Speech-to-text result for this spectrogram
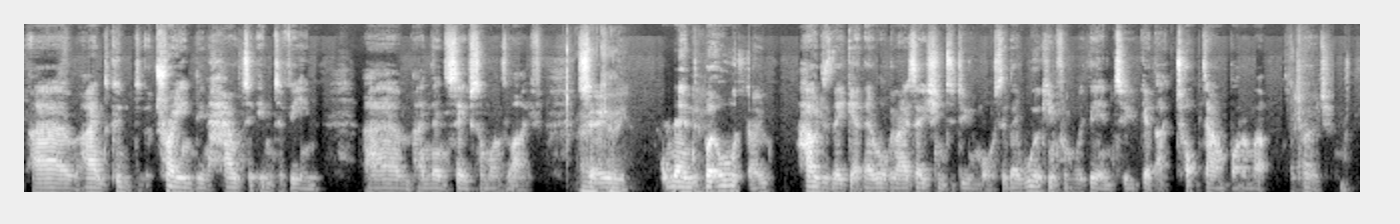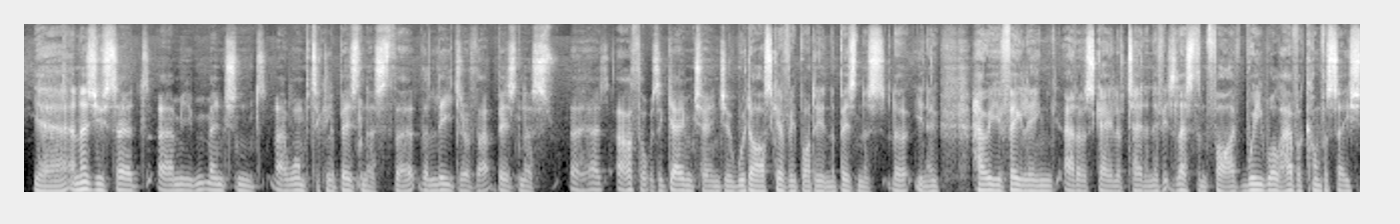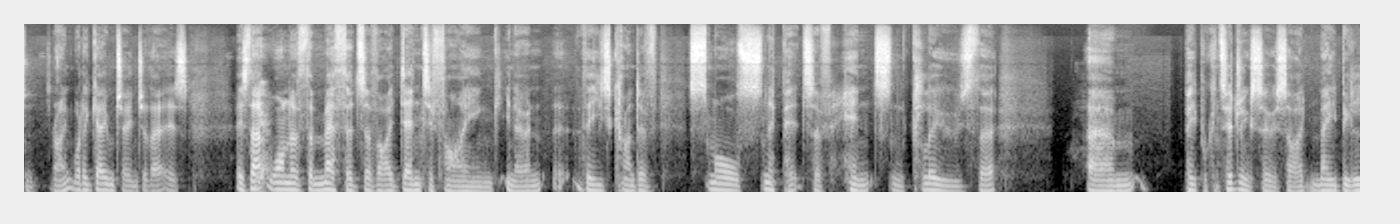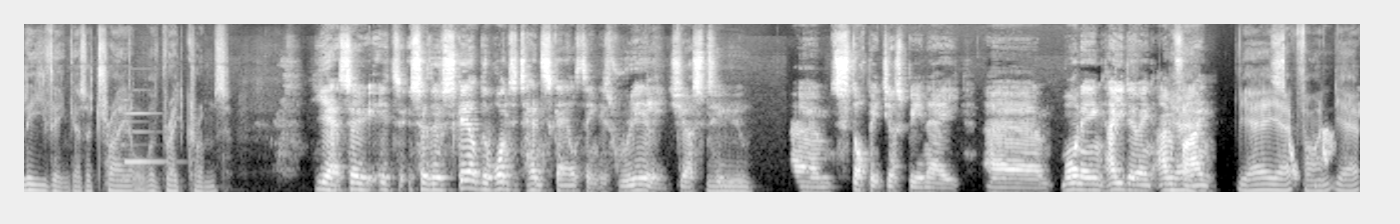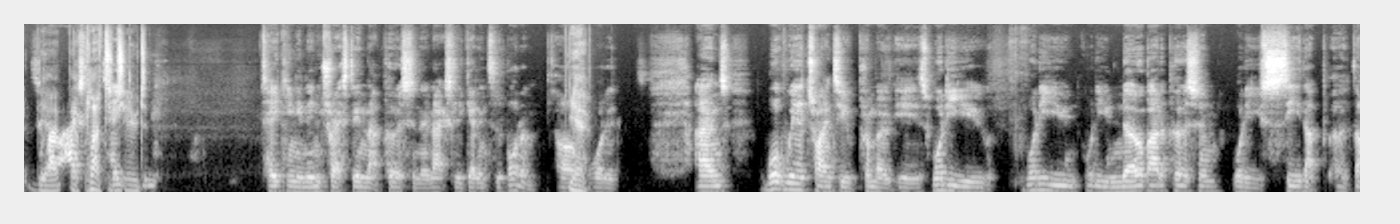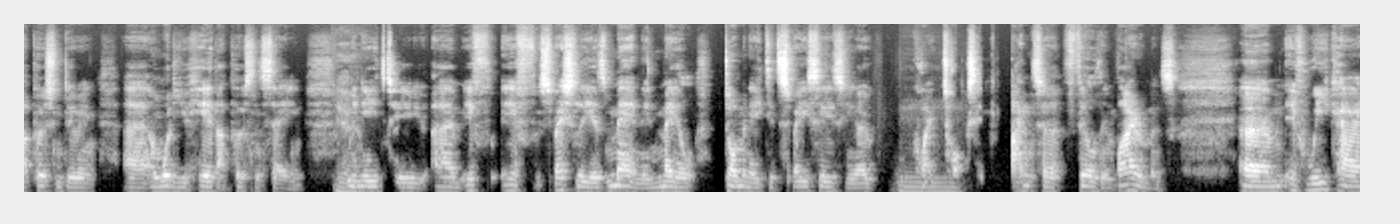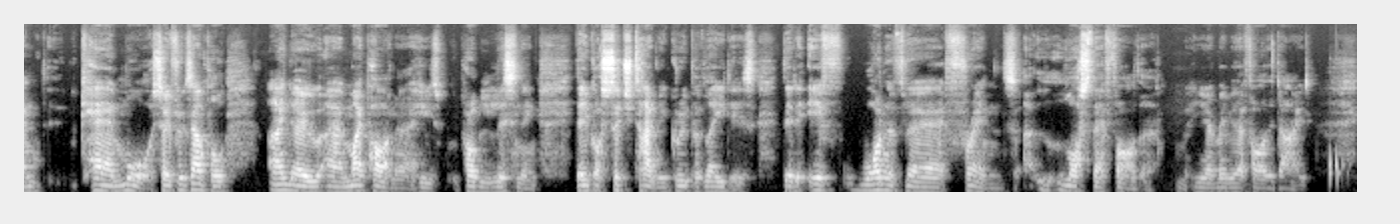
uh, and can, trained in how to intervene um, and then save someone's life. So, okay. and then, but also how do they get their organization to do more? So they're working from within to get that top down, bottom up approach. Yeah, and as you said, um, you mentioned uh, one particular business. The the leader of that business, uh, I thought was a game changer. Would ask everybody in the business, look, you know, how are you feeling out of a scale of ten? And if it's less than five, we will have a conversation. Right? What a game changer that is. Is that yeah. one of the methods of identifying, you know, and uh, these kind of small snippets of hints and clues that um, people considering suicide may be leaving as a trail of breadcrumbs? Yeah, so it's so the scale, the one to ten scale thing is really just to Mm, um, stop it just being a um, morning. How you doing? I'm Yeah. fine. yeah, yeah, Stop fine. Yeah, It's yeah. actually platitude. taking, taking an interest in that person and actually getting to the bottom of Yeah. what it is. And what we're trying to promote is what do you what do you what do you know about a person? What do you see that uh, that person doing? Uh, and what do you hear that person saying? Yeah. we need to um, if if especially as men in male dominated spaces you know quite Mm. toxic banter filled environments um, if we can care more so for example i know uh, my partner who's probably listening they've got such a tight knit group of ladies that if one of their friends uh, lost their father you know maybe their father died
